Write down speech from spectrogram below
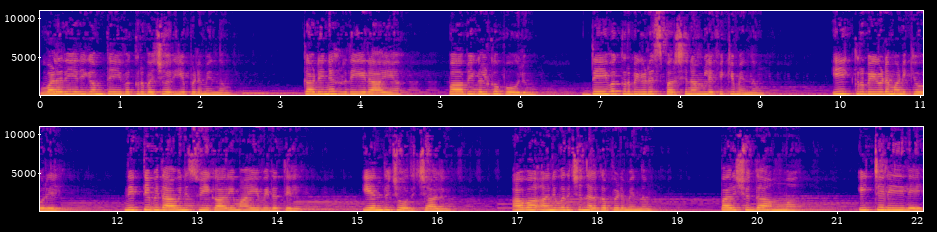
വളരെയധികം ദൈവകൃപ ചൊരിയപ്പെടുമെന്നും കഠിനഹൃദയരായ പാപികൾക്ക് പോലും ദൈവകൃപയുടെ സ്പർശനം ലഭിക്കുമെന്നും ഈ കൃപയുടെ മണിക്കൂറിൽ നിത്യപിതാവിന് സ്വീകാര്യമായ വിധത്തിൽ എന്തു ചോദിച്ചാലും അവ അനുവദിച്ചു നൽകപ്പെടുമെന്നും പരിശുദ്ധ അമ്മ ഇറ്റലിയിലെ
